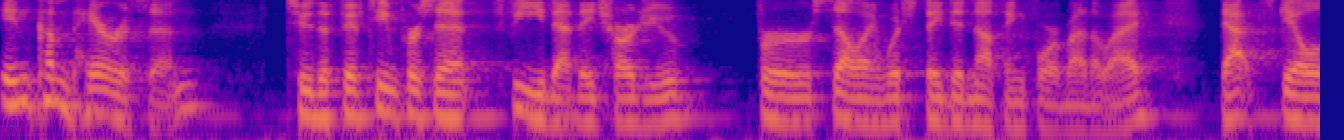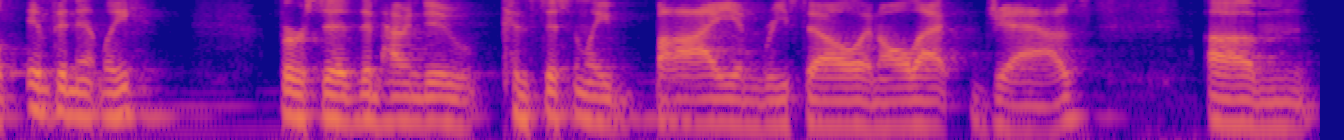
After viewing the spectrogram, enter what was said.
in comparison to the 15% fee that they charge you for selling, which they did nothing for, by the way. That scales infinitely versus them having to consistently buy and resell and all that jazz. Um,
